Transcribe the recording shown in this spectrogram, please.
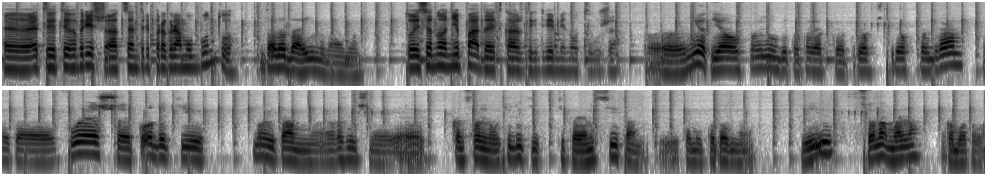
Э, это ты говоришь о центре программы Ubuntu? Да-да-да, именно о нем. То есть оно не падает каждых две минуты уже? Э, нет, я установил где-то порядка трех-четырех программ. Это флеш, кодеки, ну и там различные консольные утилити типа MC там и тому подобное. И все нормально работало.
